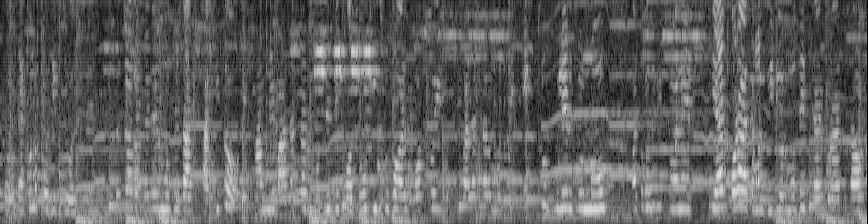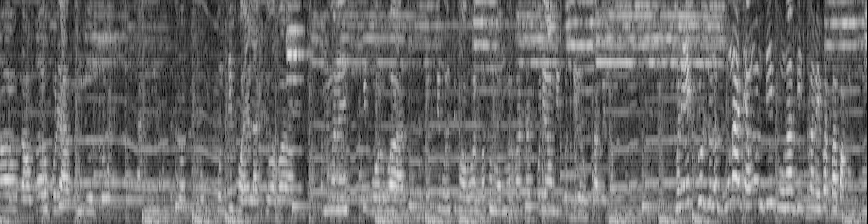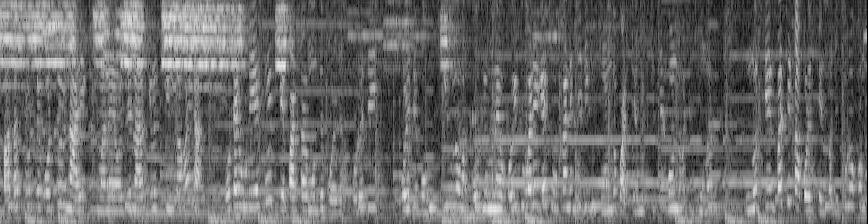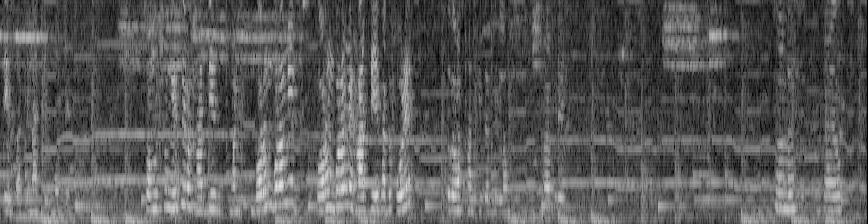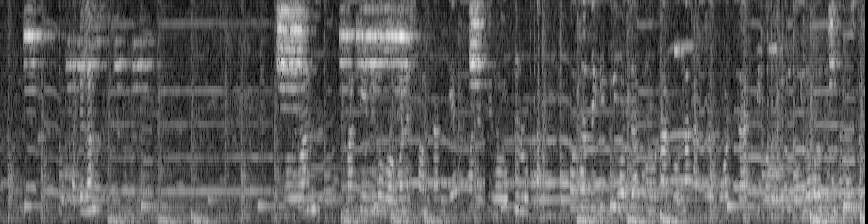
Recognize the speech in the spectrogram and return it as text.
তো এখনও প্রদীপ জ্বলছে। তো চল, বাজারের মধ্যে তার থাকি তো, এই সামনে বাজারটার মধ্যে যে কত কিছু হয়, কত এই বাজারটার মধ্যে, একটু ভুলের জন্য তোমাদেরকে মানে শেয়ার করা আছে, আমার ভিডিওর মধ্যে শেয়ার করা আছে। দাও দাও দাও দাও করে আগুন জ্বলতো হাতে জ্বলতো বলতেই ভয় লাগছে, বাবা। আমি মানে কি বলব আর? বলছি, ভগবান কসম মঙ্গলবারটা করে আমি বিপদ থেকে রক্ষা পেলাম। মানে একটুর জন্য ধুনা যেমন দিই, ধুনা দিয়েছিলাম। এবার বাতাস করতে করতে ওই নারী মানে ওই যে নারকেলের ছিলকা হয় না, ওটাই উড়ে এসে পেপারটার মধ্যে পড়ে গেছে। পড়ে যে পড়ে যে কখন কি হলো? মানে ওই দুয়ারে গেছে, ওখানে যে দেখি গন্ধ পাচ্ছি। আমি কিসের গন্ধ পাচ্ছি? ধুনোর ধুনোর সেন্ট পাচ্ছি, কাপড়ের সেন্ট পাচ্ছি। দু রকম সেন্ট পাচ্ছে নাকের মধ্যে। সঙ্গে সঙ্গে এসে হাত দিয়ে মানে গরম গরমে গরম গরমে হাত দিয়ে এভাবে করে তবে আমার শান্তিটা পেলাম। তারপরে চলো, যাই হোক। পেলাম। ভগবান বাঁচিয়ে দিল ভগবানের সন্তানকে। ভগবান রক্ষা থেকে হতো এখন ছিল ছিল।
